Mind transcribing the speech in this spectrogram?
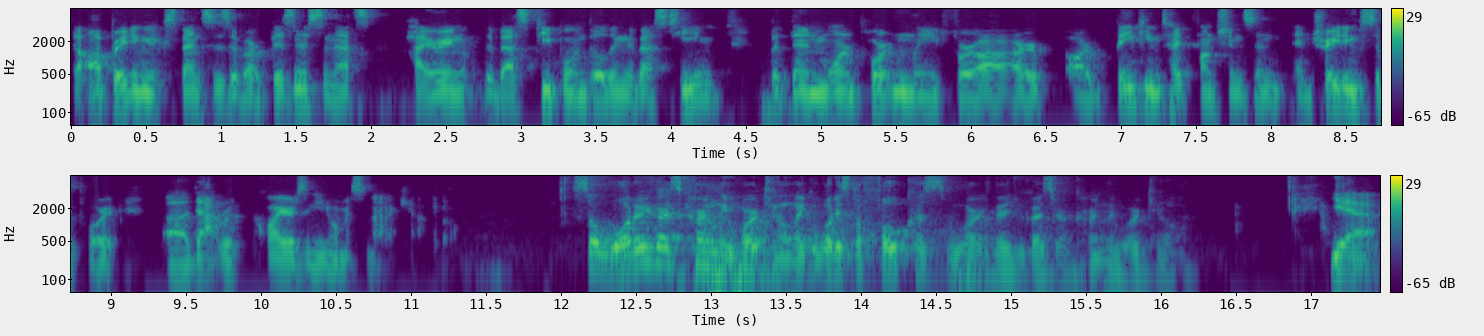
the operating expenses of our business, and that's hiring the best people and building the best team. But then, more importantly, for our, our banking type functions and, and trading support, uh, that requires an enormous amount of capital. So, what are you guys currently working on? Like, what is the focus work that you guys are currently working on? Yeah,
